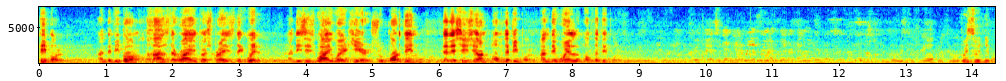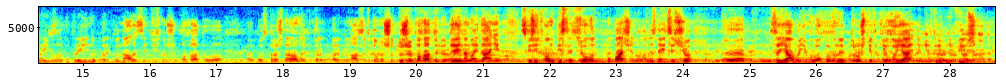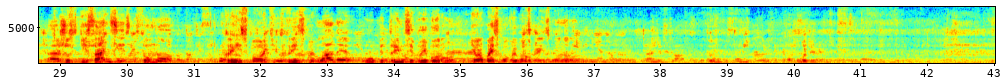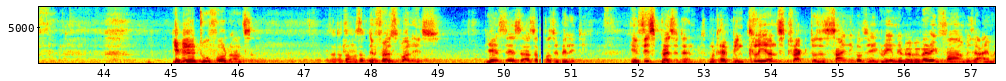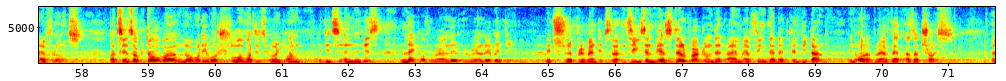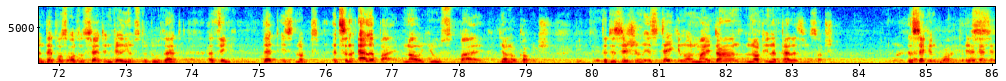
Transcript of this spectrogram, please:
people. And the people has the right to express their will. And this is why we're here, supporting the decision of the people and the will of the people. Ви сьогодні приїхали в Україну, переконалися дійсно, що багато е, постраждалих, переконалися в тому, що дуже багато людей на майдані. Скажіть, вам після цього побаченого не здається, що е, заяви Європи вони трошки такі лояльні, потрібні більш е, жорсткі санкції стосовно українського української влади у підтримці вибору європейського вибору українського народу. give you a twofold answer. The first one is, yes, there's other possibility. If this president would have been clear and struck to the signing of the agreement, we were very far with the IMF loans. But since October, nobody was sure what is going on. It is in his lack of reliability which uh, prevented certain things. And we are still working on that IMF thing that that can be done in order to have that other choice. And that was also said in Vilnius to do that. I think that is not, it's an alibi now used by Yanukovych. The decision is taken on Maidan, not in a palace in Sochi. The second point is,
